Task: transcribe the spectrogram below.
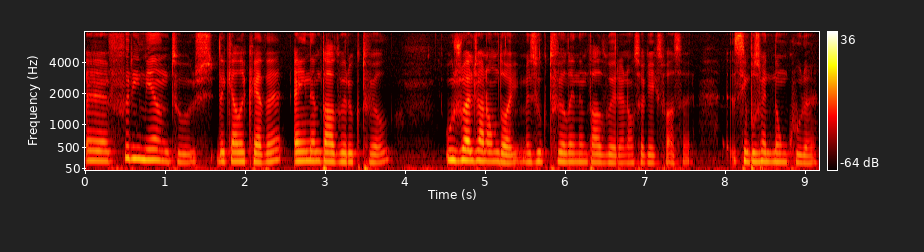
uh, ferimentos daquela queda, ainda me está a doer o cotovelo. O joelho já não me dói, mas o cotovelo ainda me está a doer, eu não sei o que é que se passa. Simplesmente não cura.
